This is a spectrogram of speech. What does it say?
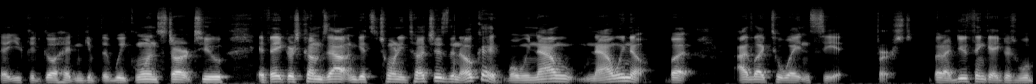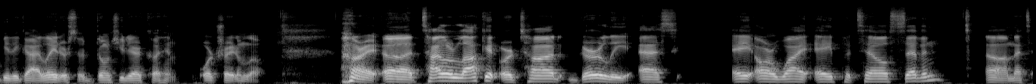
that you could go ahead and give the week one start to. If Akers comes out and gets 20 touches, then okay, well we now now we know. But I'd like to wait and see it first. But I do think Akers will be the guy later, so don't you dare cut him or trade him low. All right, uh, Tyler Lockett or Todd Gurley asks A R Y A Patel seven. Um, that's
